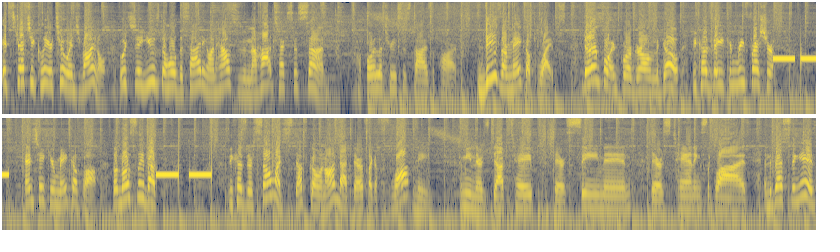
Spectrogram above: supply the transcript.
It's stretchy clear 2-inch vinyl, which they use to hold the siding on houses in the hot Texas sun, or Latrice's thighs apart. These are makeup wipes. They're important for a girl on the go because they can refresh your and take your makeup off, but mostly about because there's so much stuff going on back there, it's like a swap meet. I mean, there's duct tape, there's semen, there's tanning supplies, and the best thing is,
